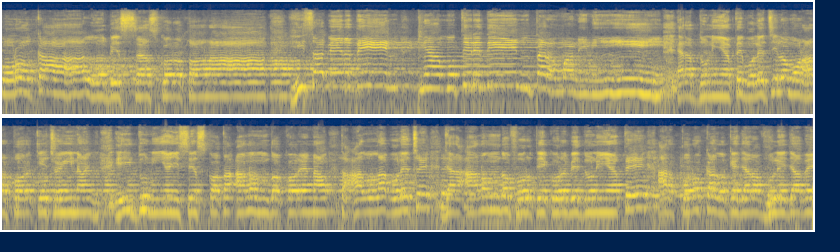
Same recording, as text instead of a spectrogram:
পরকাল বিশ্বাস করত না। হিসাবের দিন, কিয়ামতের দিন তার মানেনি এরা দুনিয়াতে বলেছিল, মরার পর কিছুই নাই। এই দুনিয়ায় শেষ কথা আনন্দ করে নাও। তা আল্লাহ বলেছে, যারা আনন্দ ফুর্তি করবে দুনিয়াতে, আর পরকালকে যারা ভুলে যাবে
